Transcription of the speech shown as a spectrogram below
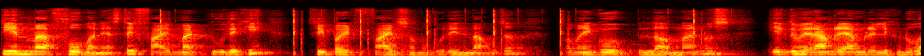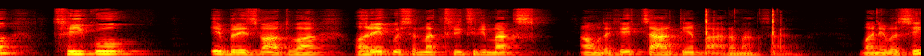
टेनमा फोर भने जस्तै फाइभमा टूदेखि थ्री पोइन्ट फाइभसम्मको रेन्जमा आउँछ। तपाईँको ल मान्नुहोस् एकदमै राम्रै राम्रै लेख्नुभयो। थ्रीको एभरेजमा अथवा हरेक क्वेसनमा थ्री थ्री मार्क्स आउँदाखेरि चार त्यहाँ बाह्र मार्क्स आयो। भनेपछि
